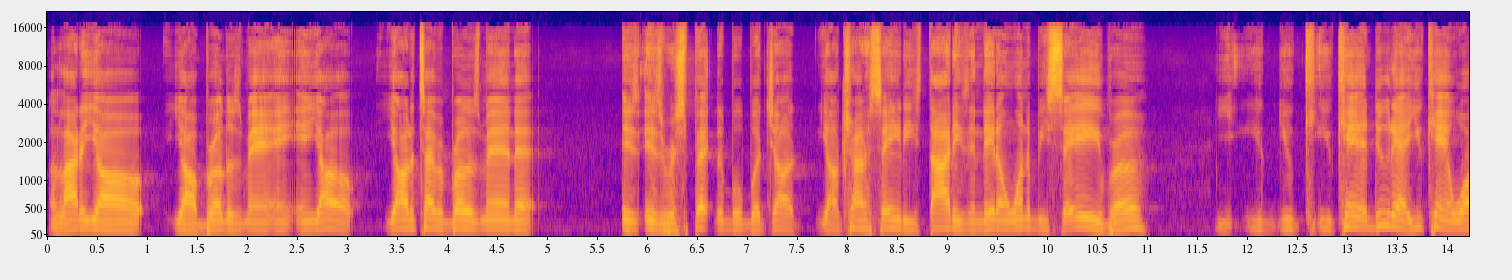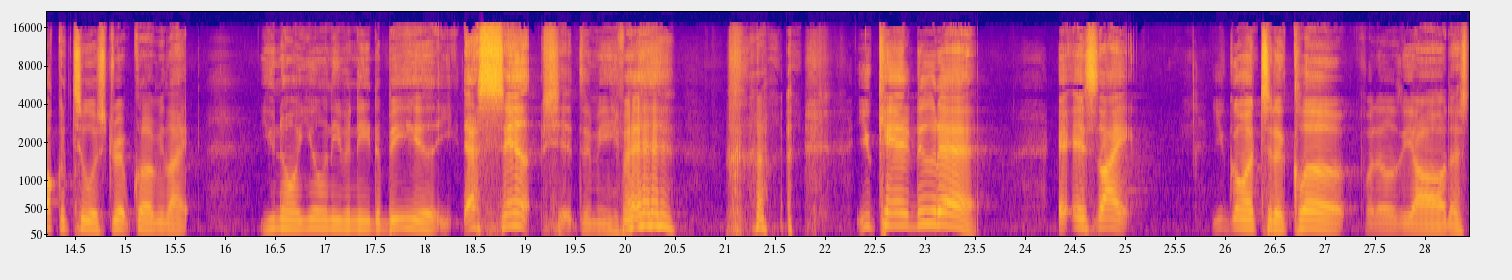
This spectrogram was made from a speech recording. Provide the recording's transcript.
a lot of y'all y'all brothers, man, and, and y'all y'all the type of brothers, man, that is is respectable, but y'all y'all trying to save these thotties and they don't want to be saved, bro. You, you you can't do that. You can't walk into a strip club and be like, you know, you don't even need to be here. That's simp shit to me, man. you can't do that. It's like you going to the club. For those of y'all that's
